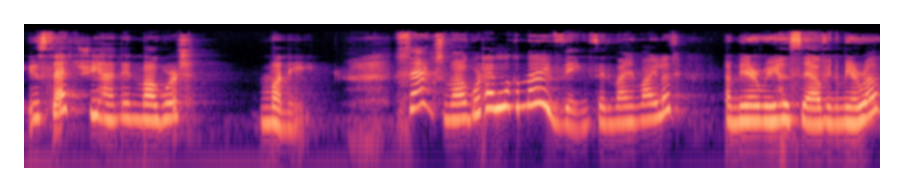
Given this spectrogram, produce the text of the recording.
Instead, she handed Margaret money. Thanks, Margaret, I look amazing, said Violet, admiring herself in the mirror.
